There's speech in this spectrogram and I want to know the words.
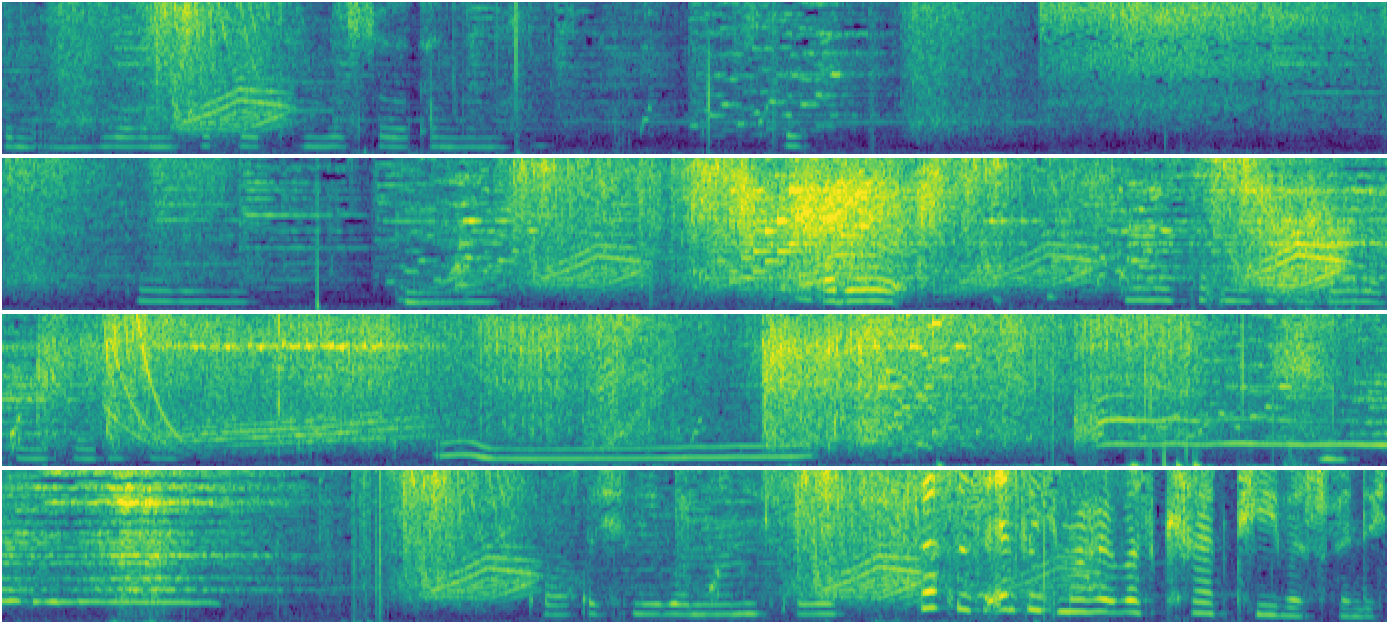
keine Ahnung, warum ich das gerade keine Lust habe, können wir machen. So. Mhm. Aber Gucken, was ich für Brawler von der zweiten. Mm. Och, ich liebe Nanis Ult. Das ist endlich mal was Kreatives, finde ich.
